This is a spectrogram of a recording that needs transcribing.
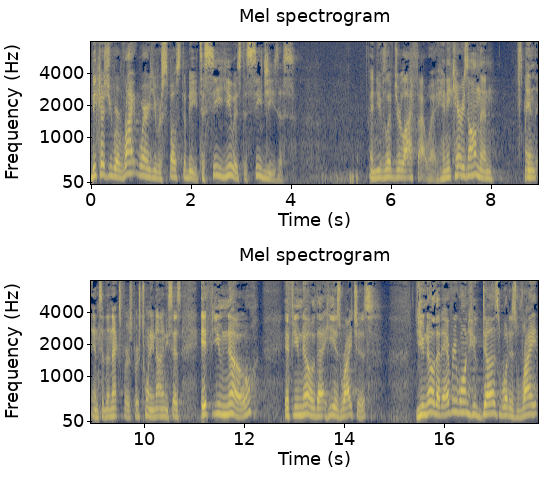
because you were right where you were supposed to be. To see you is to see Jesus. And you've lived your life that way. And He carries on then in, into the next verse, verse 29, he says, If you know, if you know that he is righteous, you know that everyone who does what is right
